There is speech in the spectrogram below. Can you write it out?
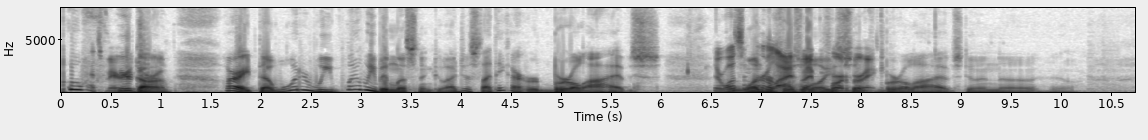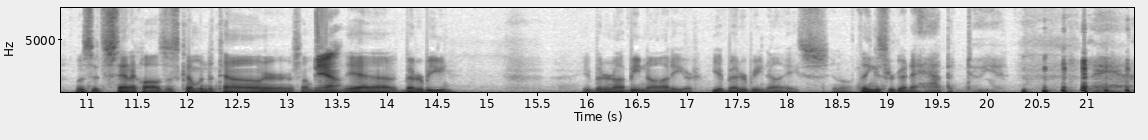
Poof. That's very You're true. gone. All right. Uh, what did we What have we been listening to? I just I think I heard Burl Ives. There was The some Burl wonderful Ives right before voice the of break. Burl Ives doing. Uh, you know, was it Santa Claus is coming to town or something? Yeah. Yeah. Better be. You better not be naughty, or you better be nice. You know, things are going to happen to you. Man,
